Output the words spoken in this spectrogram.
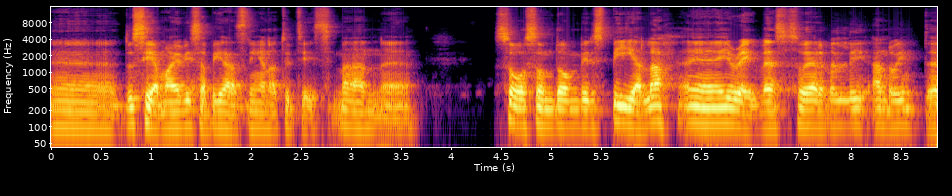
Eh, då ser man ju vissa begränsningar naturligtvis. Men eh, så som de vill spela eh, i Ravens så är det väl ändå inte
